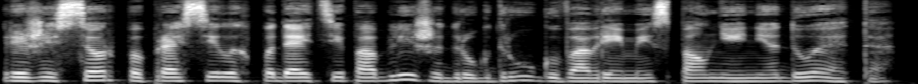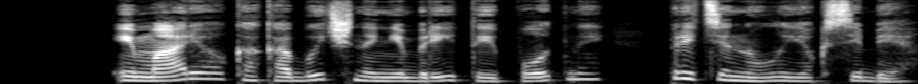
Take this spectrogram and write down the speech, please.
Режиссер попросил их подойти поближе друг к другу во время исполнения дуэта, и Марио, как обычно небритый и потный, притянул ее к себе.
